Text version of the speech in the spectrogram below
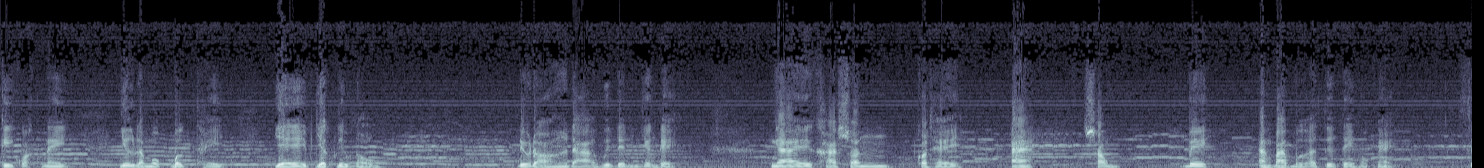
kỳ quặc này Như là một bậc thầy về vật liệu nổ. Điều đó đã quyết định vấn đề. Ngài Carson có thể A. Sống, B. Ăn ba bữa tử tế một ngày. C.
